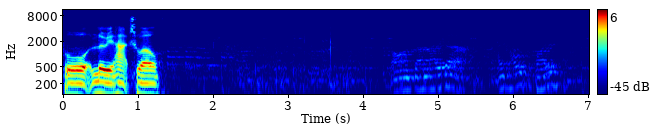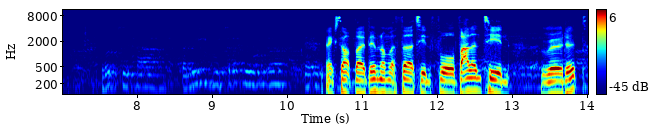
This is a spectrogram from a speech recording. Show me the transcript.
for Louis Hatchwell. Next up, though, bib number 13 for Valentin Rodet.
